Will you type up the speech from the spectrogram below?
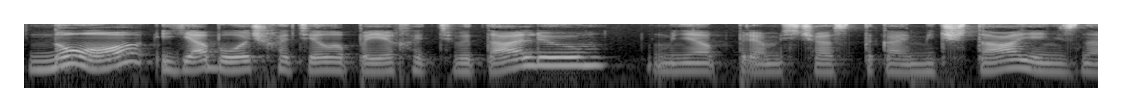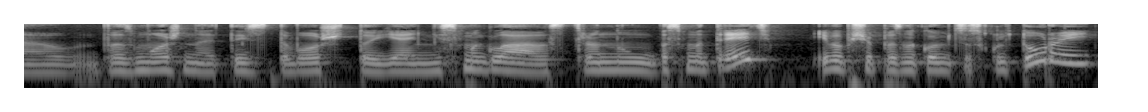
но я бы очень хотела поехать в Италию. У меня прямо сейчас такая мечта, я не знаю, возможно, это из-за того, что я не смогла страну посмотреть и вообще познакомиться с культурой.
